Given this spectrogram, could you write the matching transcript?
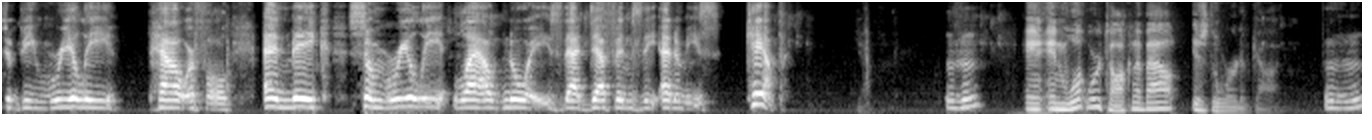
to be really powerful and make some really loud noise that deafens the enemy's camp. Yeah. Mm-hmm. And, and, what we're talking about is the Word of God. Mm-hmm.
